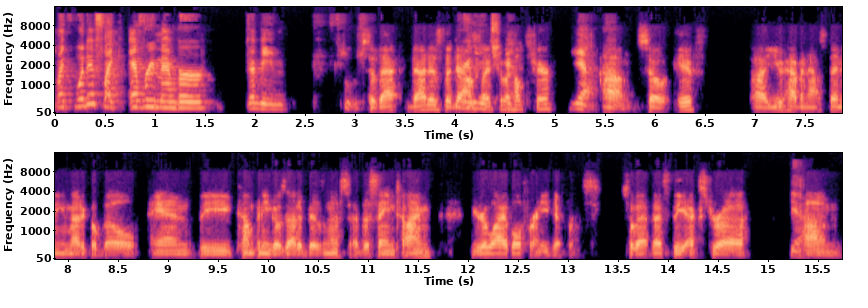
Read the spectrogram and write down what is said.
Like what if like every member, I mean so that that is the downside to a health share. Yeah. Um, so if uh, you have an outstanding medical bill and the company goes out of business at the same time, you're liable for any difference. So that that's the extra yeah. um,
